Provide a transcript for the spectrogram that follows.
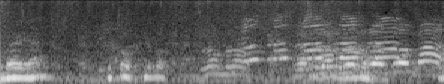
Udah ya? Cukup, cukup. Belum, belum. Belum, belum, belum, belum.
